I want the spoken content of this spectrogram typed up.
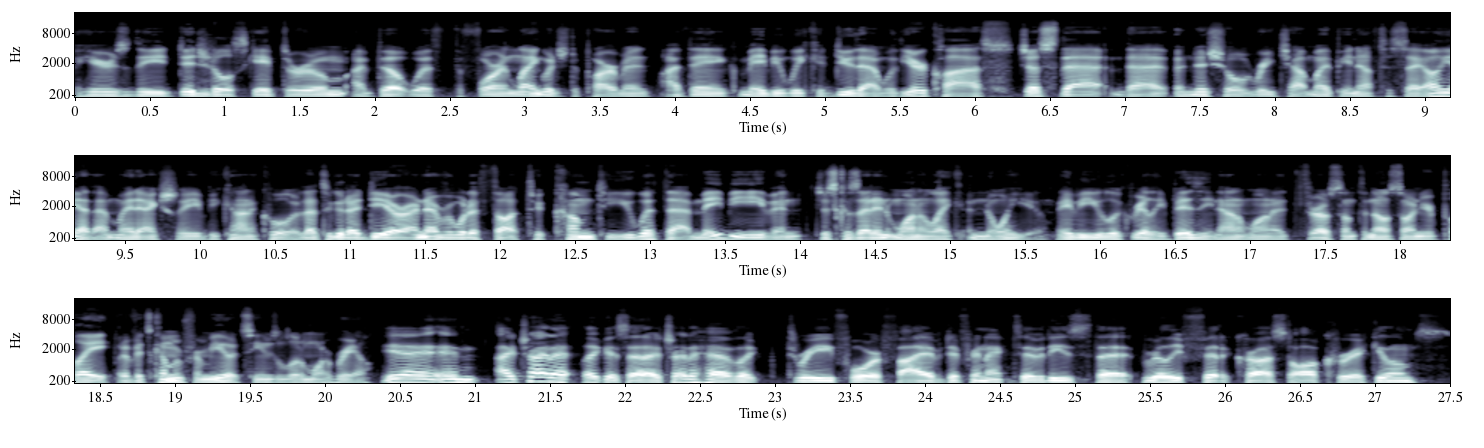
here's the digital escape the room I built with the foreign language department, I think maybe we could do that with your class. Just that that initial reach out might be enough to say, oh yeah, that might actually be kind of cool, or that's a good idea, or I never would have thought to come to you with that. Maybe even just because I didn't want to like annoy you. Maybe you look really busy and I don't want to throw something else on your plate. But if it's coming from you, it seems a little more real. Yeah, and I try to, like I said, I try to have like three, four, five different activities that really fit across all curriculums.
